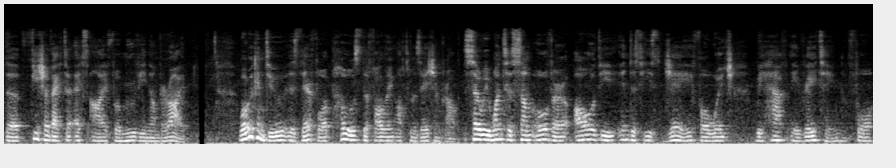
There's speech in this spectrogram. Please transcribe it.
the feature vector xi for movie number i. what we can do is therefore pose the following optimization problem. So we want to sum over all the indices j for which we have a rating for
